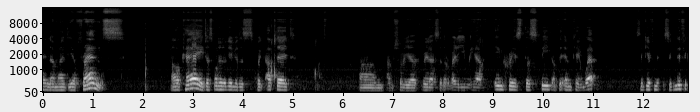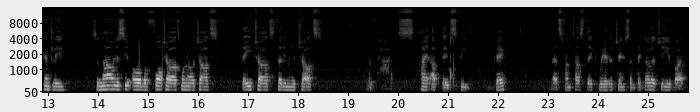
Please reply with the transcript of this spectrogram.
Hello, my dear friends. Okay, just wanted to give you this quick update. Um, I'm sure you have realized it already. We have increased the speed of the MK web significantly. So now you see all the four charts, one hour charts, day charts, 30 minute charts with high update speed. Okay, that's fantastic. We had to change some technology, but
